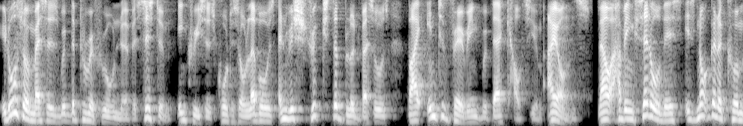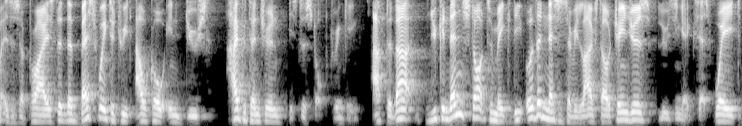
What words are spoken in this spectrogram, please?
It also messes with the peripheral nervous system, increases cortisol levels, and restricts the blood vessels by interfering with their calcium ions. Now, having said all this, it's not going to come as a surprise that the best way to treat alcohol induced hypertension is to stop drinking. After that, you can then start to make the other necessary lifestyle changes, losing excess weight,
